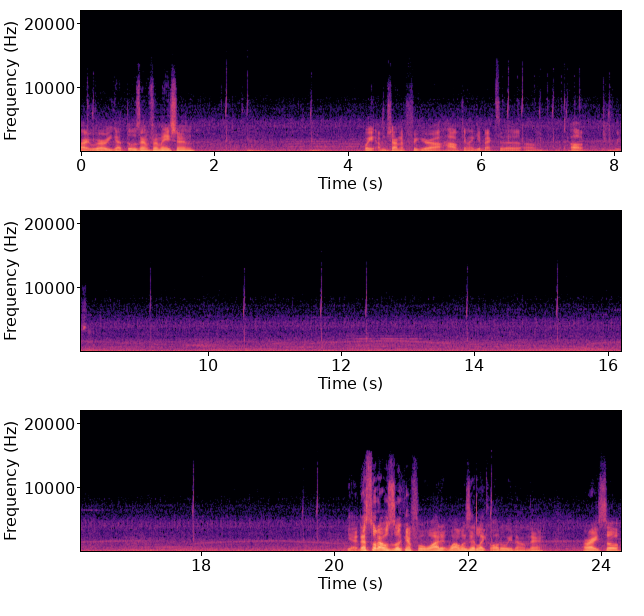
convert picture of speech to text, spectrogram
All right, we already got those information. Wait, I'm trying to figure out how can I get back to the um. Oh. Yeah, that's what I was looking for. Why did why was it like all the way down there? All right, so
